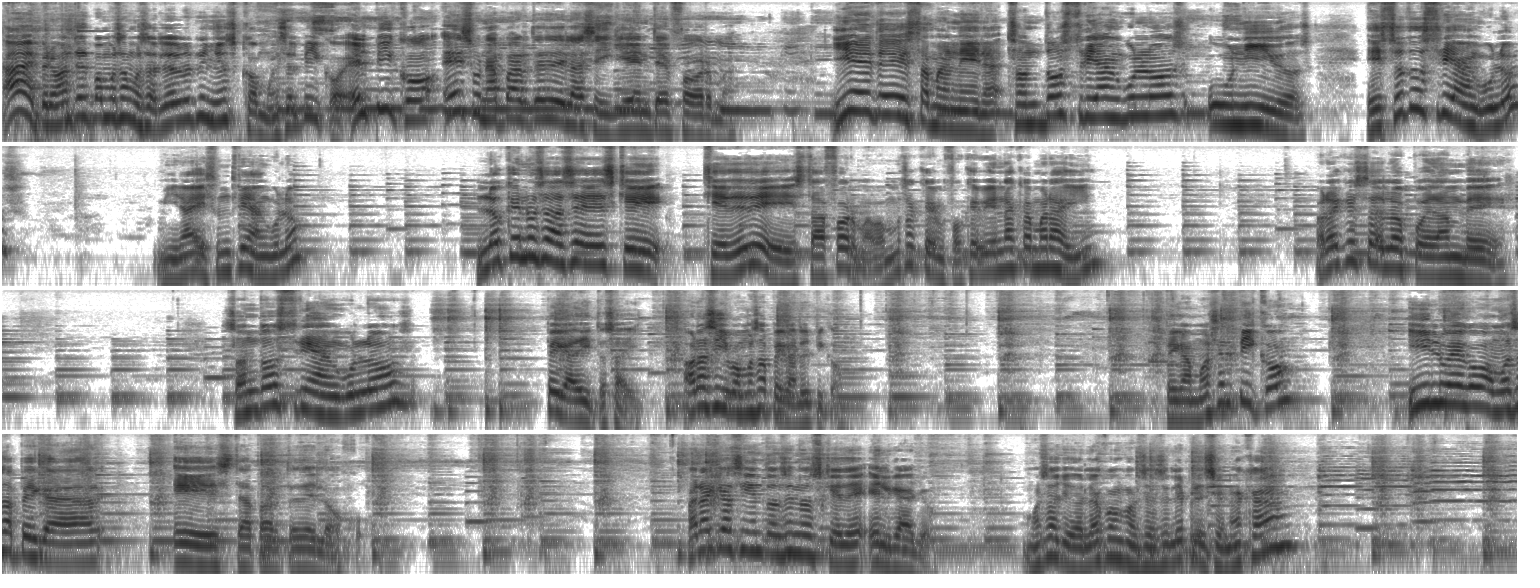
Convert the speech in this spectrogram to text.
Ay, pero antes vamos a mostrarle a los niños cómo es el pico. El pico es una parte de la siguiente forma. Y es de esta manera. Son dos triángulos unidos. Estos dos triángulos, mira, es un triángulo. Lo que nos hace es que quede de esta forma. Vamos a que enfoque bien la cámara ahí. Para que ustedes lo puedan ver. Son dos triángulos pegaditos ahí. Ahora sí, vamos a pegar el pico. Pegamos el pico. Y luego vamos a pegar esta parte del ojo. Para que así entonces nos quede el gallo. Vamos a ayudarle a Juan José, se le presiona acá.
